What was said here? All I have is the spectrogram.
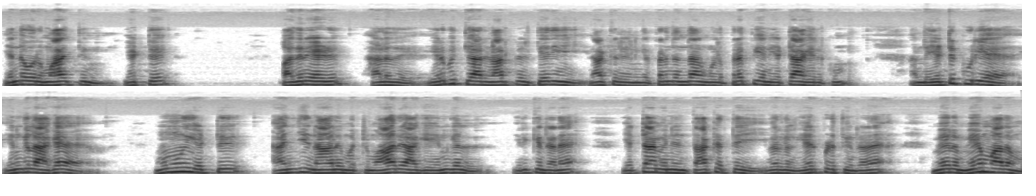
எந்த ஒரு மாதத்தின் எட்டு பதினேழு அல்லது இருபத்தி ஆறு நாட்களில் தேதி நாட்களில் நீங்கள் பிறந்திருந்தால் உங்களோட பிறப்பு எண் எட்டாக இருக்கும். அந்த எட்டுக்குரிய எண்களாக மூணு எட்டு அஞ்சு நாலு மற்றும் ஆறு ஆகிய எண்கள் இருக்கின்றன. எட்டாம் எண்ணின் தாக்கத்தை இவர்கள் ஏற்படுத்துகின்றன. மேலும் மே மாதம்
